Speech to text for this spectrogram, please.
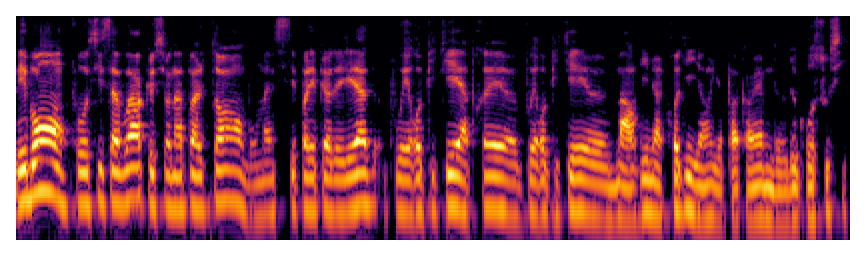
Mais bon, il faut aussi savoir que si on n'a pas le temps, bon, même si ce n'est pas les périodes d'Iliade, vous pouvez repiquer après, euh, vous pouvez repiquer euh, mardi, mercredi. Hein. Il n'y a pas quand même de, gros soucis.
